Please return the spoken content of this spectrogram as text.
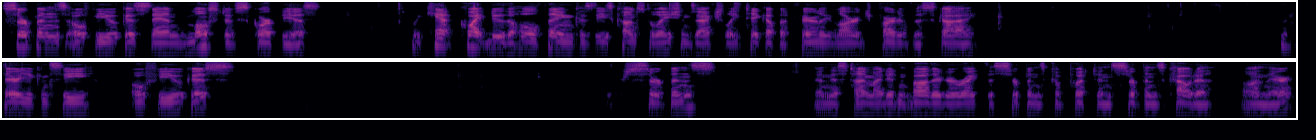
Serpens, Ophiuchus, and most of Scorpius. We can't quite do the whole thing because these constellations actually take up a fairly large part of the sky. But there you can see Ophiuchus, serpens. And this time I didn't bother to write the serpens caput and serpens cauda on there.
